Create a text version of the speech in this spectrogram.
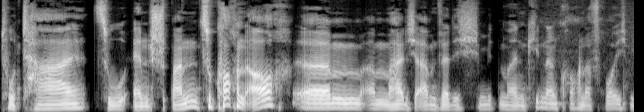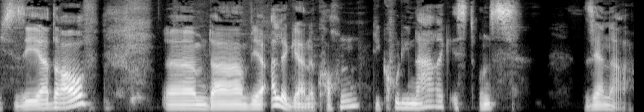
total zu entspannen, zu kochen auch. Ähm, am Heiligabend werde ich mit meinen Kindern kochen, da freue ich mich sehr drauf, ähm, da wir alle gerne kochen. Die Kulinarik ist uns sehr nah.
